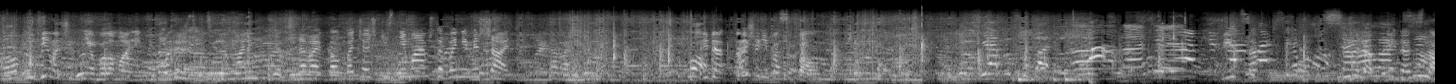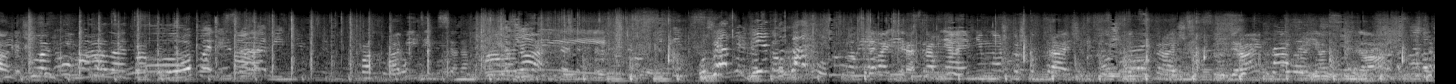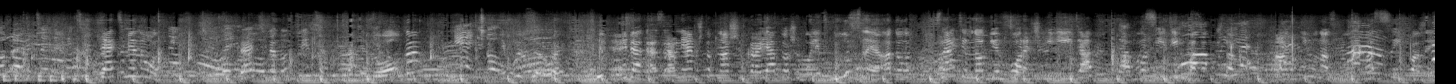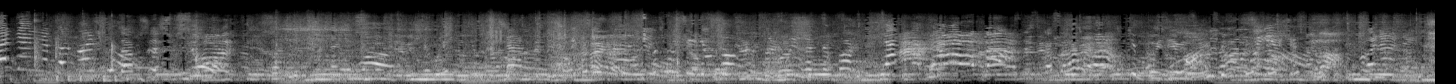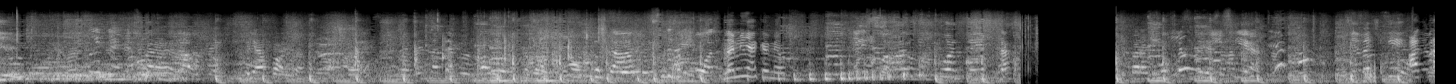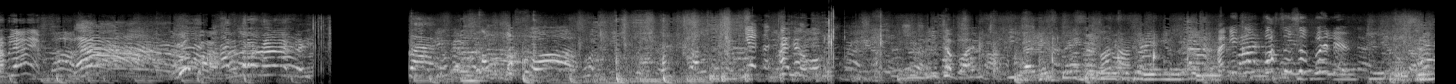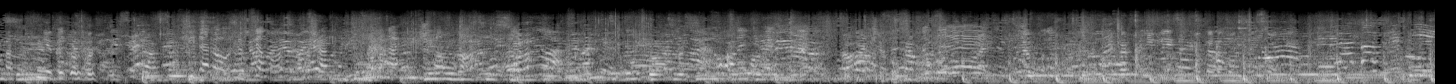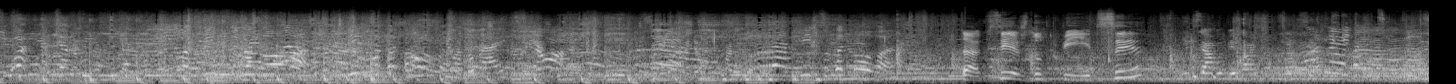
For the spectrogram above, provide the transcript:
У девочек не было маленьких. Подождите. Давай колпачочки снимаем, чтобы не мешать. Ребят, кто еще не посыпал? Пицца? Сыра предостаточно. Похлопали, Обидимся, да? Давайте разровняем немножко, чтобы краешек тоже вот краешек все убираем на края сюда. Пять минут. Пять минут пицца? Долго? Ребят, разровняем, чтобы наши края тоже были вкусные. А то, знаете, многие корочки не едят, а мы съедим, потому что они у нас будут посыпаны. Там же все. Вот, На меня, все ждут пиццы. Нельзя выбегать.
